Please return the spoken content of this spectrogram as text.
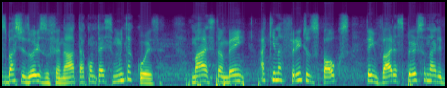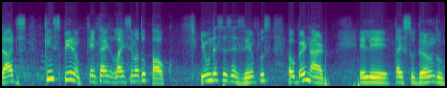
Nos bastidores do Fenata acontece muita coisa, mas também aqui na frente dos palcos tem várias personalidades que inspiram quem está lá em cima do palco. E um desses exemplos é o Bernardo. Ele está estudando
